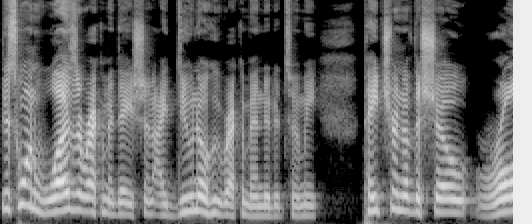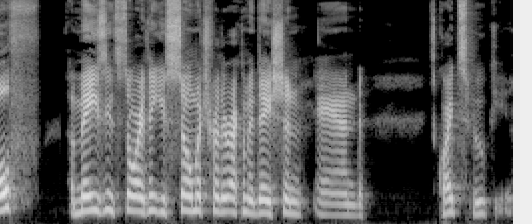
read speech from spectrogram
This one was a recommendation. I do know who recommended it to me. Patron of the show, Rolf. Amazing story. Thank you so much for the recommendation. And it's quite spooky.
